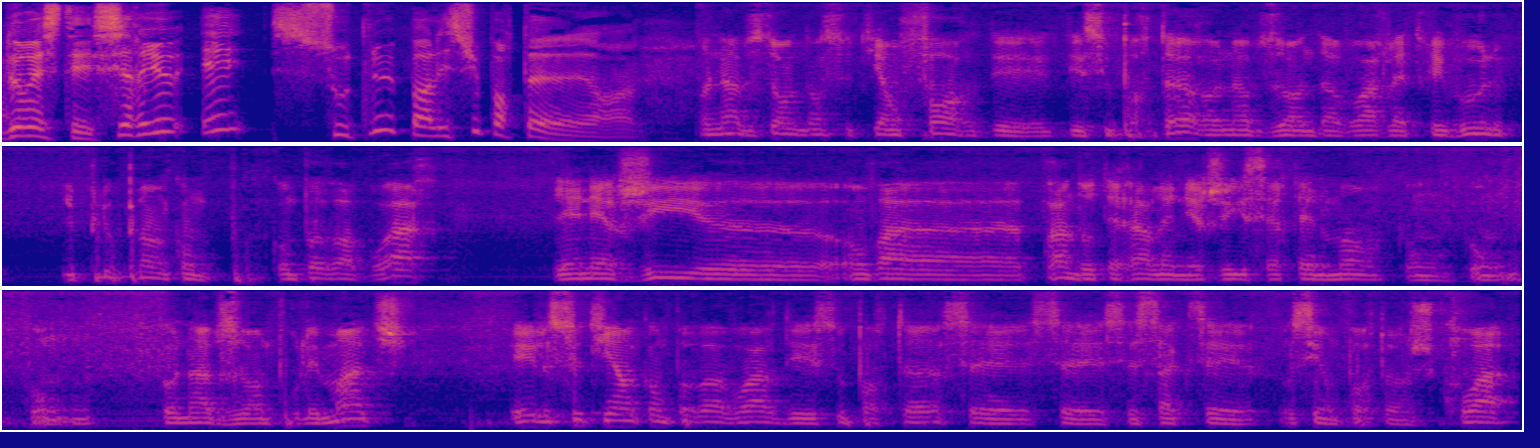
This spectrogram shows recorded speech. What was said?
de rester sérieux et soutenu par les supporters. On a besoin d'un soutien fort des, supporters, on a besoin d'avoir la tribune le plus plein qu'on peut avoir. L'énergie, euh, on va prendre au terrain l'énergie certainement qu'on a besoin pour les matchs. Et le soutien qu'on peut avoir des supporters, c'est ça que c'est aussi important. Je crois,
